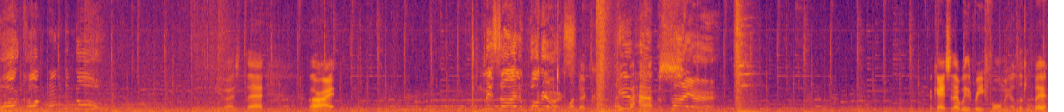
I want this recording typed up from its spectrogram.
War! You guys there. All right. Missile warriors! Wonder, could perhaps? fire! Okay, so they're with reforming a little bit.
